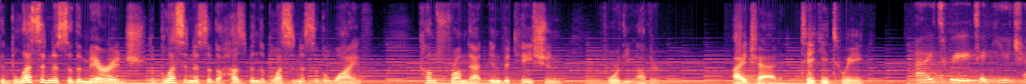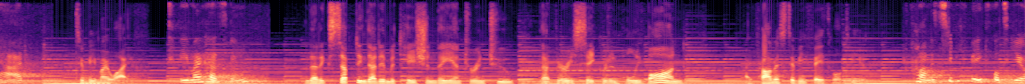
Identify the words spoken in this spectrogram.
The blessedness of the marriage, the blessedness of the husband, the blessedness of the wife comes from that invitation for the other. I, Chad, take you, Thuy. I, Thuy, take you, Chad. To be my wife. To be my husband. And that accepting that invitation, they enter into that very sacred and holy bond. I promise to be faithful to you promise to be faithful to you.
